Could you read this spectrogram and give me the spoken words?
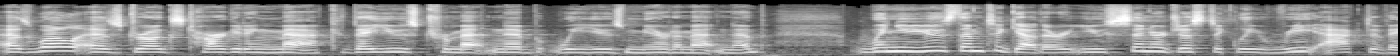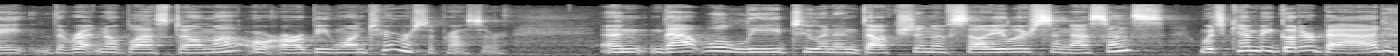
as well as drugs targeting MEK. They use trametinib, we use mirdametinib. When you use them together, you synergistically reactivate the retinoblastoma or RB1 tumor suppressor. And that will lead to an induction of cellular senescence, which can be good or bad,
